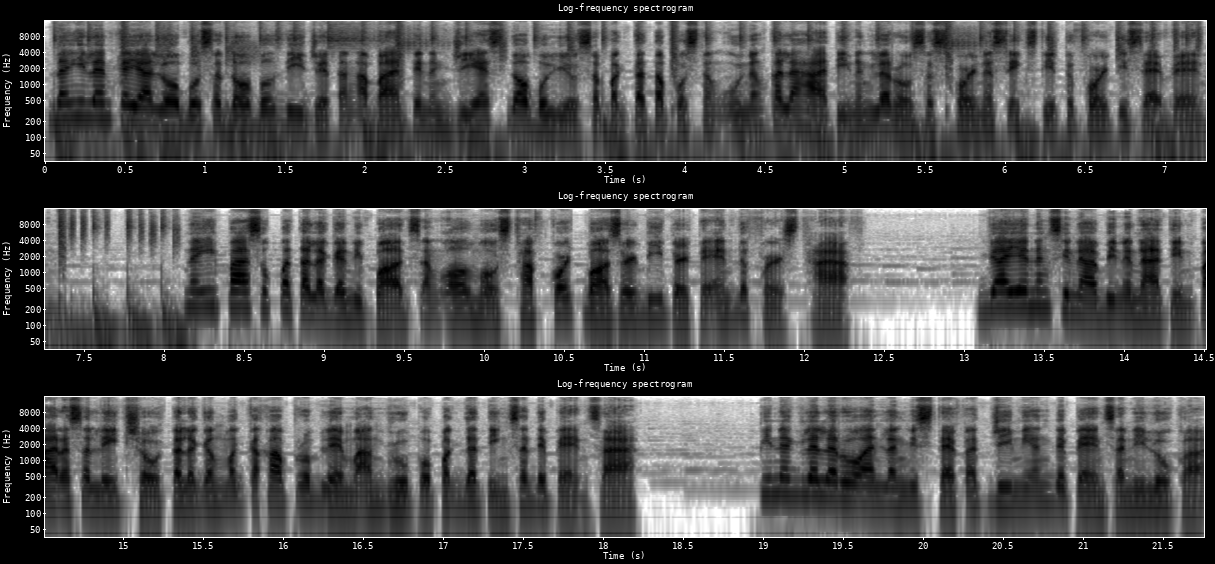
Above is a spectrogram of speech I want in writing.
Dahilan kaya lobo sa double digit ang abante ng GSW sa pagtatapos ng unang kalahati ng laro sa score na 60 to 47. Naipasok pa talaga ni Pods ang almost half-court buzzer beater to end the first half. Gaya ng sinabi na natin para sa Lake Show talagang magkakaproblema ang grupo pagdating sa depensa. Pinaglalaroan lang ni Steph at Jimmy ang depensa ni Luka,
